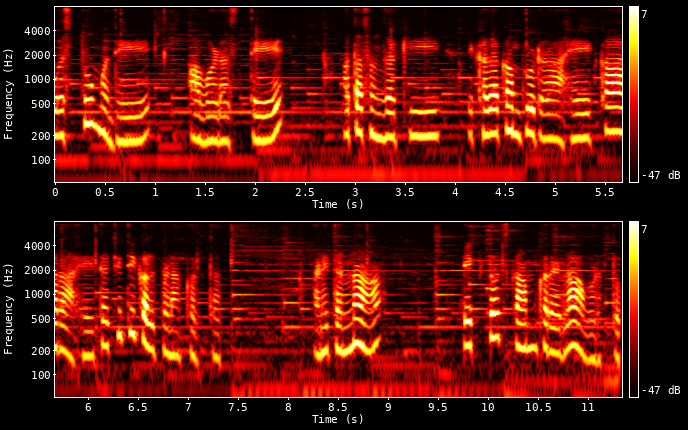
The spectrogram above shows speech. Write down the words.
वस्तूमध्ये आवड असते. आता समजा की एखादा कम्प्युटर आहे कार आहे त्याची ती कल्पना करतात. आणि त्यांना एकटंच काम करायला आवडतं.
